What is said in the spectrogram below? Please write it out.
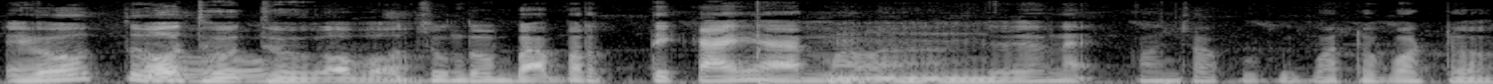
eh tuh Oh, dudu, apa? ujung tombak pertikaian malah. Hmm. jadi nek kancaku kuwi padha-padha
